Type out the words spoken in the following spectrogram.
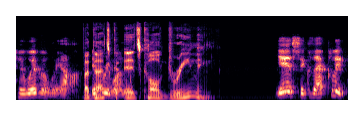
whoever we are. But that's everyone. it's called dreaming. Yes, exactly,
